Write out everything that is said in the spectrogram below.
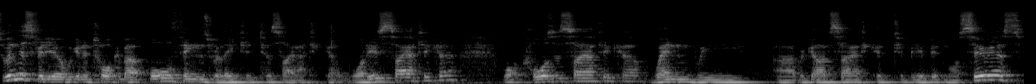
So in this video, we're going to talk about all things related to sciatica. What is sciatica? What causes sciatica? When we uh, regard sciatica to be a bit more serious?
